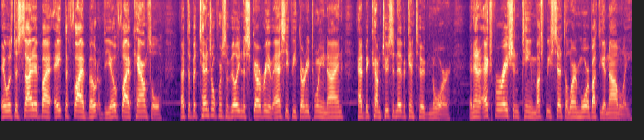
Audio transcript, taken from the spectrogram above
it was decided by an 8-5 vote of the O5 Council that the potential for civilian discovery of SCP-3029 had become too significant to ignore, and that an exploration team must be sent to learn more about the anomaly.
